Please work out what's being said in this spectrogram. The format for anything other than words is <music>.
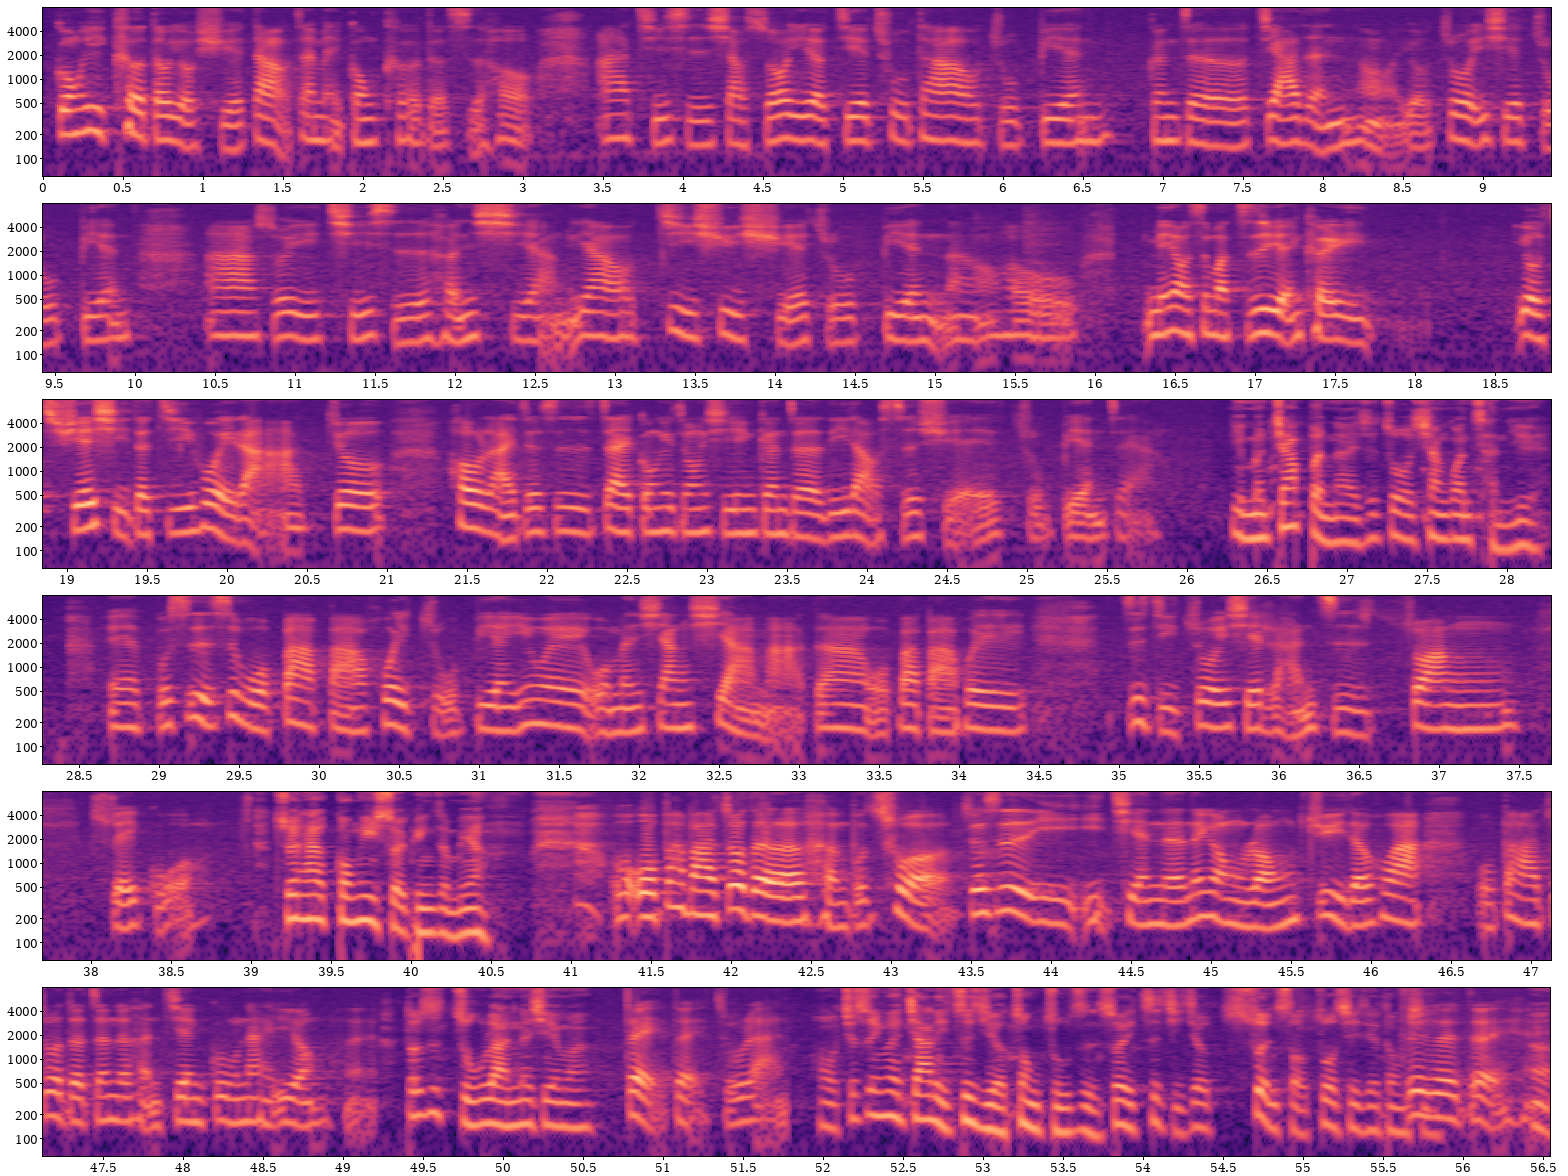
工艺课都有学到，在美工科的时候啊，其实小时候也有接触到竹编，跟着家人哦有做一些竹编。啊，所以其实很想要继续学竹编，然后没有什么资源可以有学习的机会啦。就后来就是在公益中心跟着李老师学竹编这样。你们家本来是做相关产业？诶，不是，是我爸爸会竹编，因为我们乡下嘛，但我爸爸会自己做一些篮子装水果。所以他的工艺水平怎么样？我我爸爸做的很不错，就是以以前的那种农具的话，我爸做的真的很坚固耐用。嗯，都是竹篮那些吗？对对，竹篮。哦，就是因为家里自己有种竹子，所以自己就顺手做这些东西。对对对，嗯。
